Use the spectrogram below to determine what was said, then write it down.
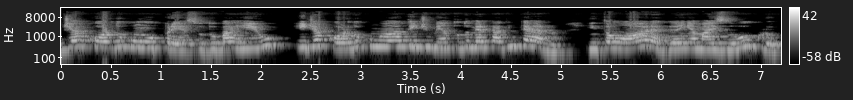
de acordo com o preço do barril e de acordo com o atendimento do mercado interno. Então, ora ganha mais lucro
